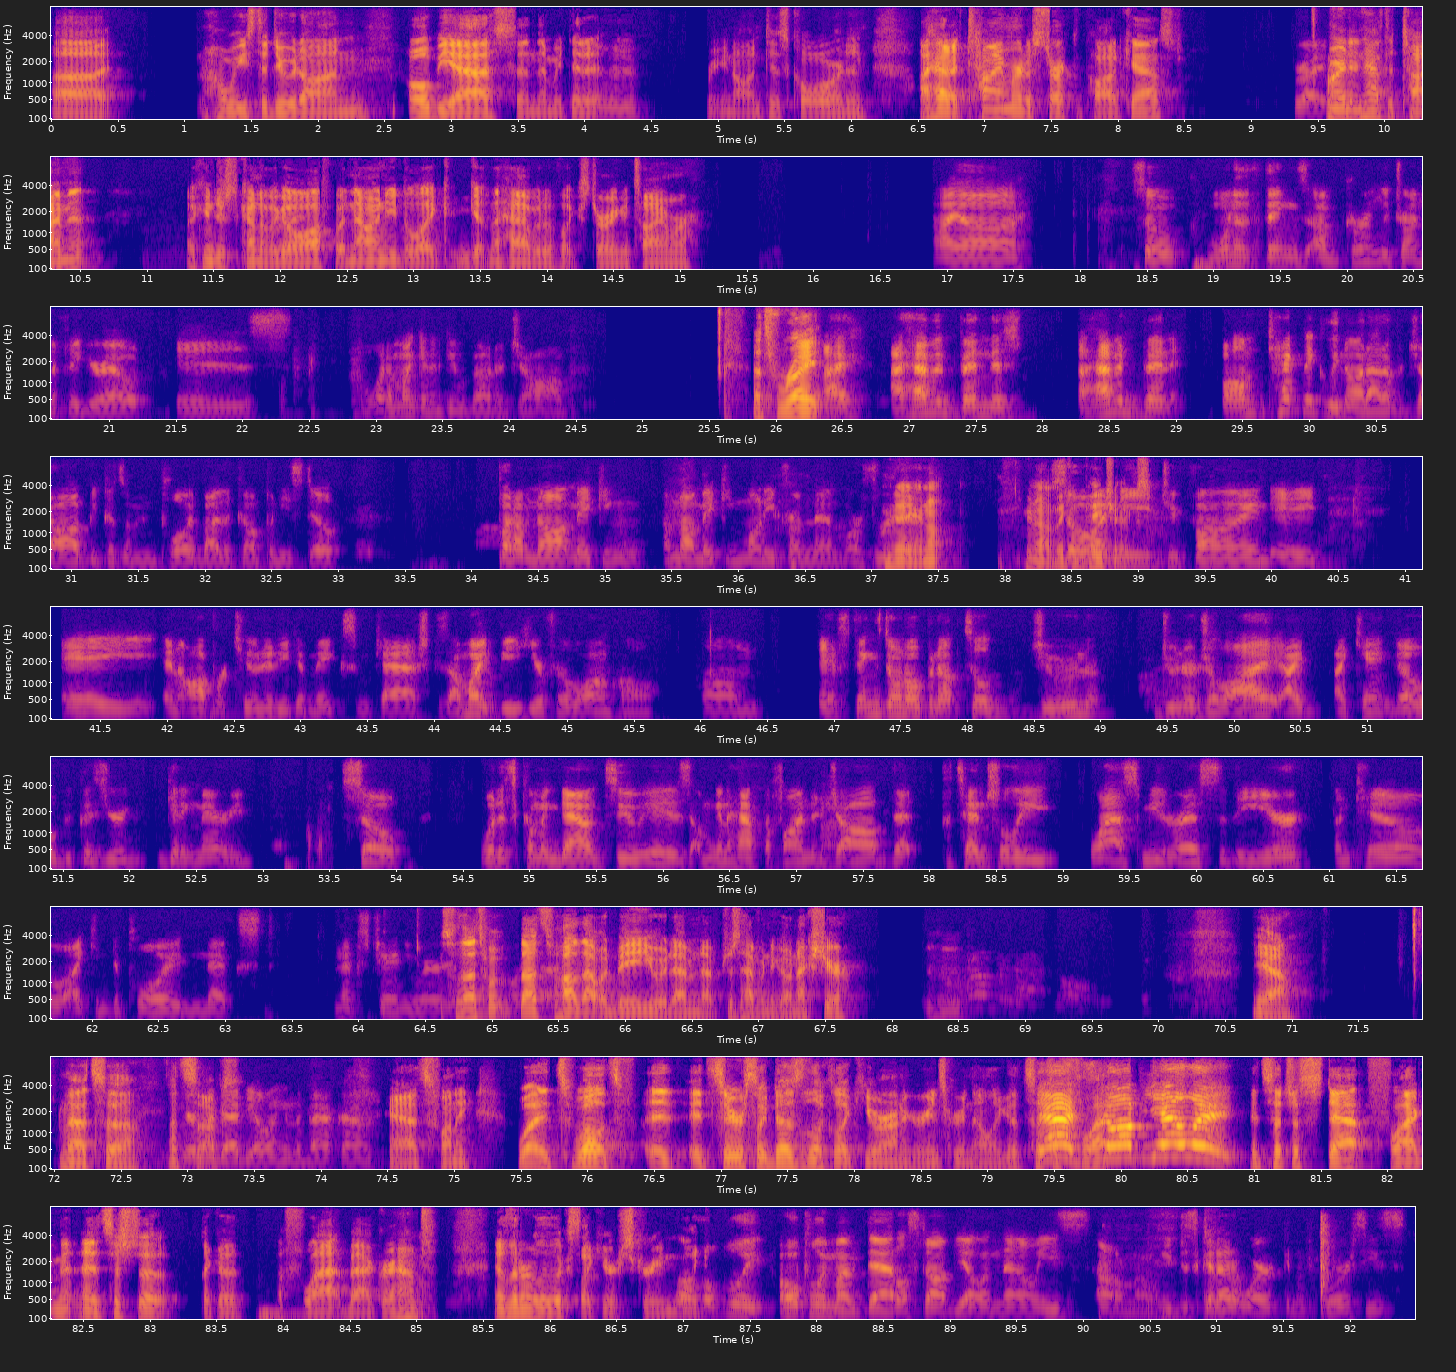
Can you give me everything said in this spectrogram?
uh how we used to do it on OBS and then we did it Mhm. you know on Discord and I had a timer to start the podcast Right. or I didn't have to time it. I can just kind of go off, but now I need to like get in the habit of like starting a timer. I uh so one of the things I'm currently trying to figure out is what am I gonna do about a job? That's right. I I haven't been this I haven't been well, I'm technically not out of a job because I'm employed by the company still. But I'm not making I'm not making money from them or through Yeah, them. you're not you're not making so paychecks. I need to find a a an opportunity to make some cash because I might be here for the long haul. Um, if things don't open up till June, June or July, I I can't go because you're getting married. So what it's coming down to is I'm gonna have to find a job that potentially lasts me the rest of the year until I can deploy next next January. So that's what like that's that. how that would be. You would end up just having to go next year. Mhm. Yeah. That's uh that's. Hear my dad yelling in the background. Yeah, that's funny. Well, it's well, it's it, it seriously does look like you are on a green screen though. Like it's such Dad, a flat. stop yelling! It's such a stat flag. It's such a like a, a flat background. It literally looks like your screen. Well, Like hopefully, hopefully my dad will stop yelling now. He's, I don't know, he just got out of work, and of course he's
